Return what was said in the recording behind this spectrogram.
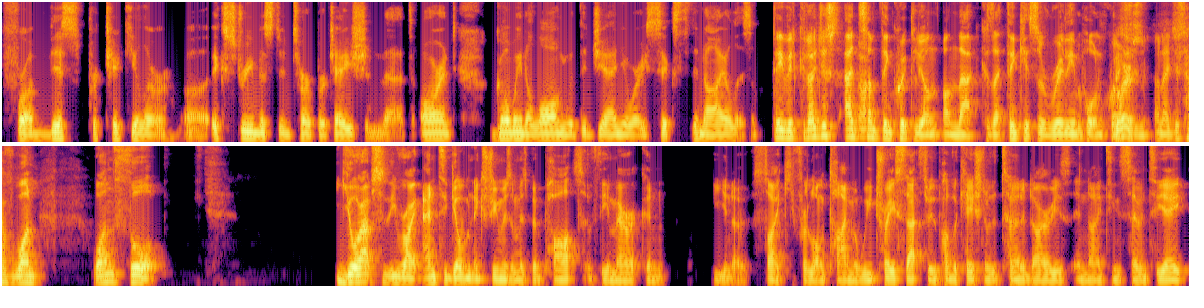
from this particular uh, extremist interpretation that aren't going along with the January 6th denialism. David, could I just add uh, something quickly on, on that? Because I think it's a really important question. And I just have one one thought. You're absolutely right. Anti government extremism has been part of the American you know psyche for a long time, and we trace that through the publication of the Turner Diaries in 1978,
